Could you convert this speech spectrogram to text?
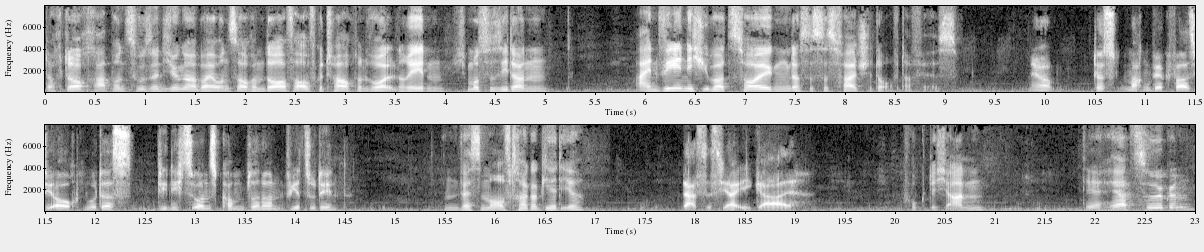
Doch, doch, ab und zu sind Jünger bei uns auch im Dorf aufgetaucht und wollten reden. Ich musste sie dann ein wenig überzeugen, dass es das falsche Dorf dafür ist. Ja, das machen wir quasi auch, nur dass die nicht zu uns kommen, sondern wir zu denen. In wessen Auftrag agiert ihr? Das ist ja egal. Guck dich an. Der Herzogin.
